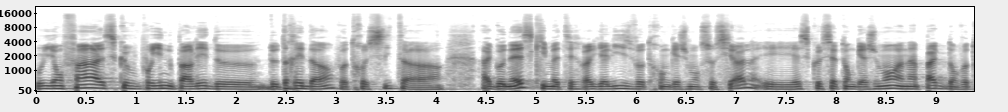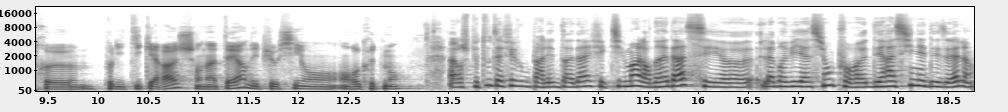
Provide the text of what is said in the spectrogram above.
Oui, enfin, est-ce que vous pourriez nous parler de, Dreda, votre site à, à Gonesse, qui matérialise votre engagement social? Et est-ce que cet engagement a un impact dans votre politique RH en interne et puis aussi en recrutement? Alors, je peux tout à fait vous parler de Dreda, effectivement. Alors, Dreda, c'est euh, l'abréviation pour euh, des racines et des ailes.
